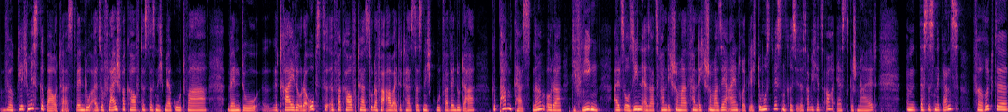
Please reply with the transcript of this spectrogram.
wirklich Mist gebaut hast, wenn du also Fleisch verkauft hast, das nicht mehr gut war, wenn du äh, Getreide oder Obst äh, verkauft hast oder verarbeitet hast, das nicht gut war, wenn du da gepumpt hast, ne? Oder die Fliegen als Rosinenersatz fand ich schon mal fand ich schon mal sehr eindrücklich. Du musst wissen, Christi, das habe ich jetzt auch erst geschnallt, ähm, dass es eine ganz verrückte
